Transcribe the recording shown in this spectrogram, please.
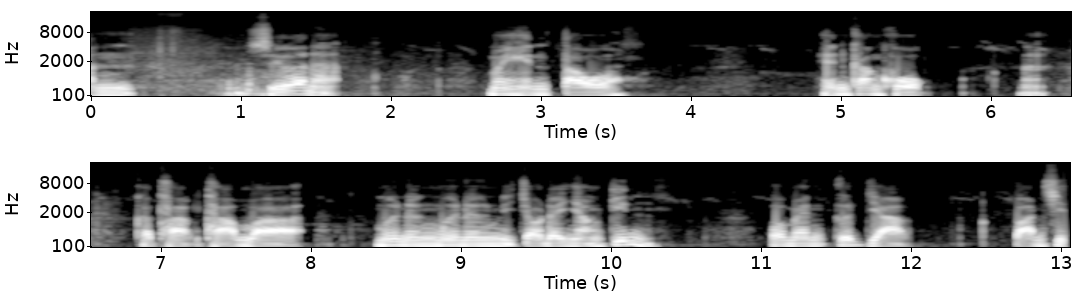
อัน เสือน่ะไม่เห็นเตา เห็นข้างโคกนะกระถากถามว่ามือหนึ่งมือหนึ่งนี่เจ้าได้หยังกินเพราะแมนอึดอยากปานสิ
